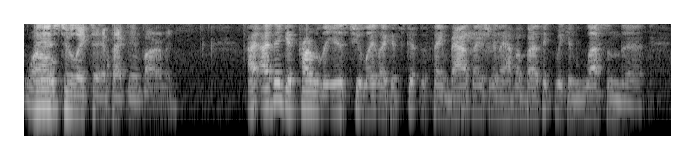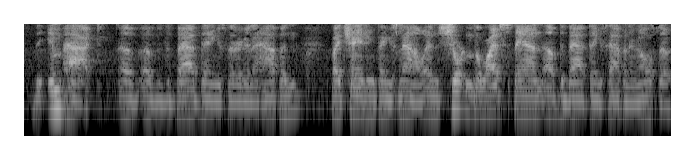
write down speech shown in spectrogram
Well, and it's too late to impact the environment. I, I think it probably is too late. Like it's good to think bad things are going to happen, but I think we can lessen the the impact of, of the bad things that are going to happen by changing things now and shorten the lifespan of the bad things happening. Also,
